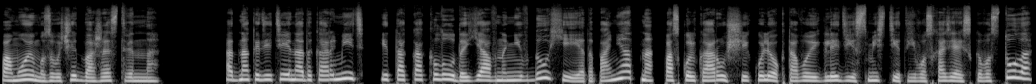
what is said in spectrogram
по-моему, звучит божественно». Однако детей надо кормить, и так как Луда явно не в духе, и это понятно, поскольку орущий кулек того и гляди сместит его с хозяйского стула,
